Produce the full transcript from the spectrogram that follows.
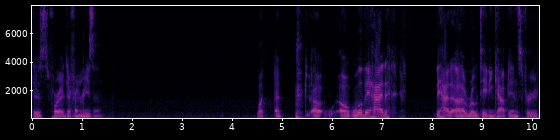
there's for a different reason. What? Uh, oh, oh well, they had they had uh, rotating captains for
